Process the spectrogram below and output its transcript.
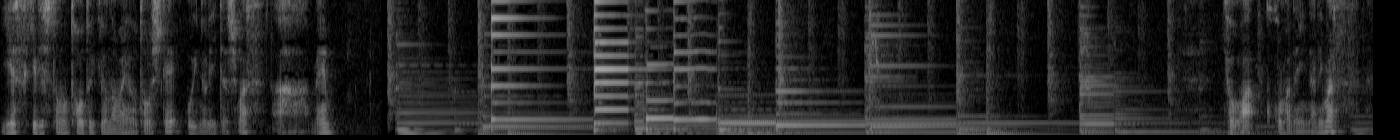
イエス・キリストの尊きお名前を通してお祈りいたします。アーメン。今日はここまでになります。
